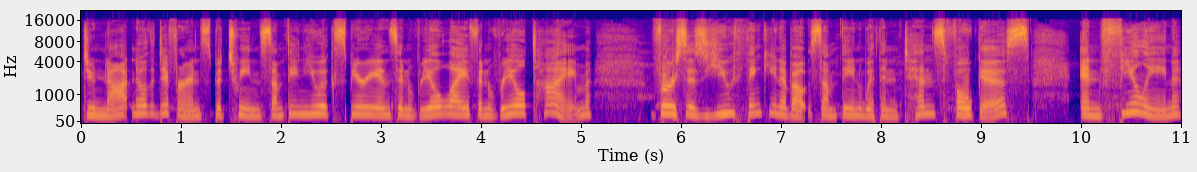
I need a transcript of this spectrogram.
do not know the difference between something you experience in real life and real time versus you thinking about something with intense focus and feeling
